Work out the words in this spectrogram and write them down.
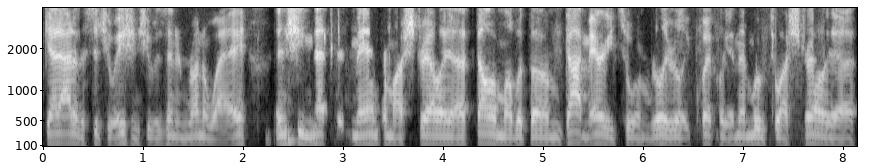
get out of the situation she was in and run away. And she met this man from Australia, fell in love with him, got married to him really, really quickly, and then moved to Australia.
